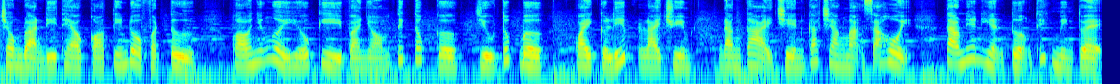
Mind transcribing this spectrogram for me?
Trong đoàn đi theo có tín đồ Phật tử, có những người hiếu kỳ và nhóm TikToker, YouTuber quay clip livestream đăng tải trên các trang mạng xã hội, tạo nên hiện tượng thích minh tuệ,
